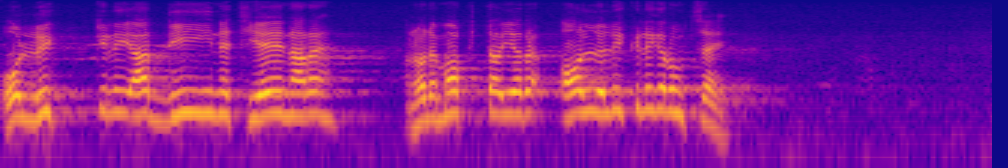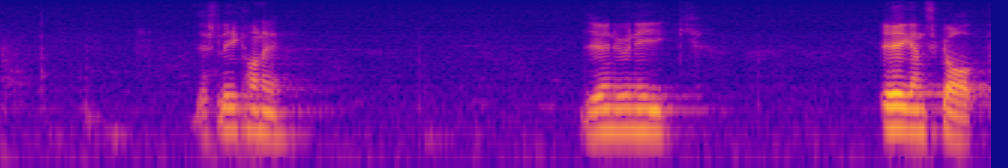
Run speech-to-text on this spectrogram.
og lykkelig er dine tjenere. Han hadde makta å gjøre alle lykkelige rundt seg. Det er slik han er. Det er en unik egenskap.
